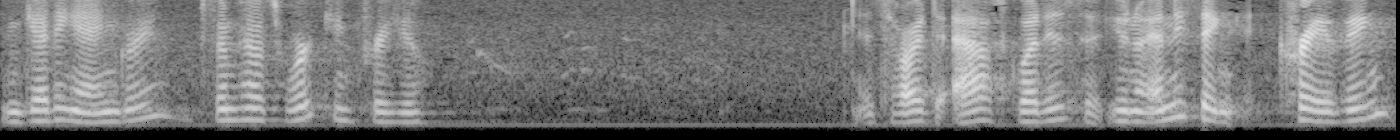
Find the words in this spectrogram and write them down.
And getting angry, somehow it's working for you. It's hard to ask, what is it? You know, anything craving,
